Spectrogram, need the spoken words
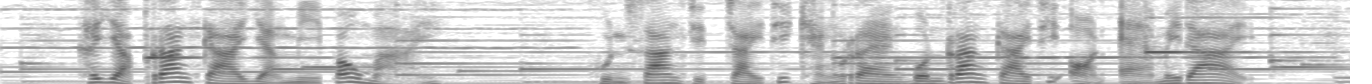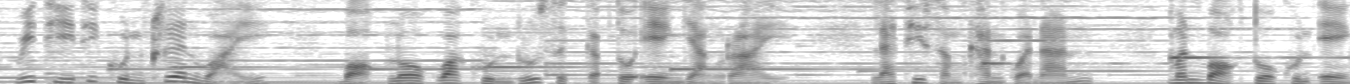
3 ขยับร่างกายอย่างมีเป้าหมาย คุณสร้างจิตใจที่แข็งแรงบนร่างกายที่อ่อนแอไม่ได้ วิธีที่คุณเคลื่อนไหว บอกโลกว่าคุณรู้สึกกับตัวเองอย่างไร และที่สำคัญกว่านั้น มันบอกตัวคุณเอง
